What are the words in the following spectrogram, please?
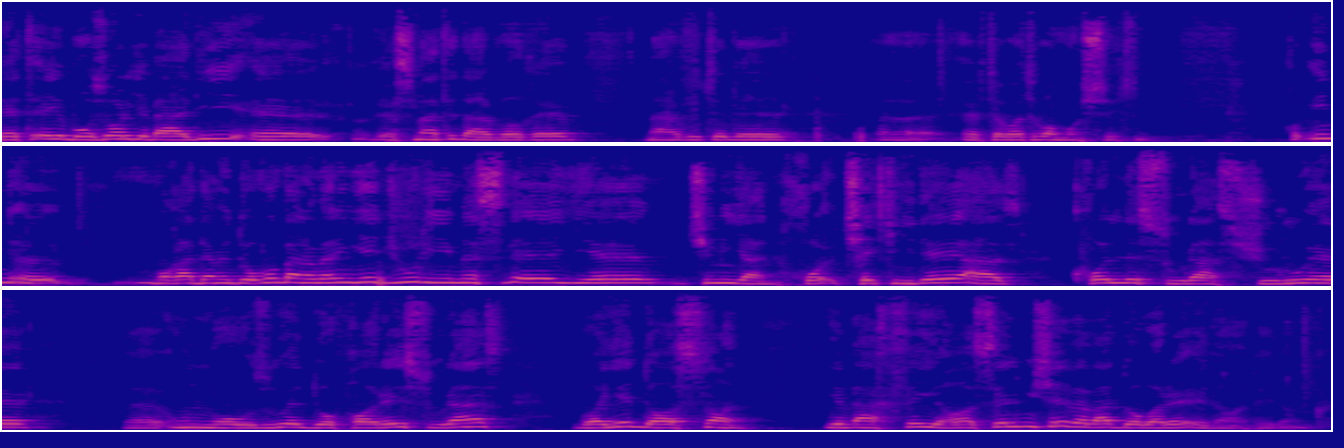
قطعه بزرگ بعدی قسمت در واقع مربوط به ارتباط با مشرکین. خب این مقدمه دوم بنابراین یه جوری مثل یه چی میگن چکیده از کل سوره است. شروع اون موضوع دوپاره سوره است با یه داستان یه وقفه حاصل میشه و بعد دوباره ادامه پیدا می‌کنه.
